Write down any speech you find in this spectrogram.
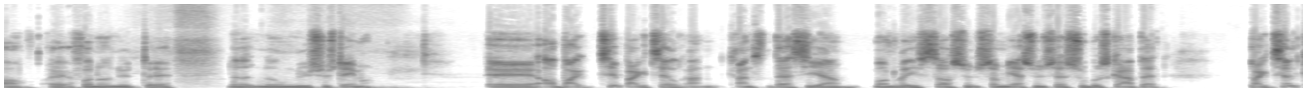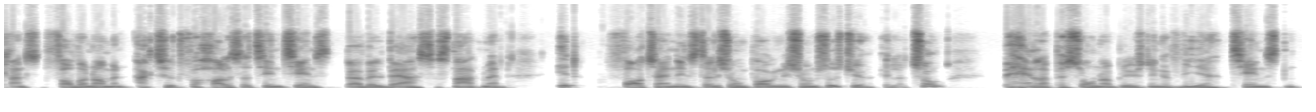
at, at, at få noget nyt, øh, noget, nogle nye systemer. Øh, og til bagatelgrænsen, der siger Monris, som jeg synes er super skarpt, at bagatelgrænsen for, hvornår man aktivt forholder sig til en tjeneste, bør vel være, så snart man foretager en installation på organisationsudstyr, eller to, behandler personoplysninger via tjenesten.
